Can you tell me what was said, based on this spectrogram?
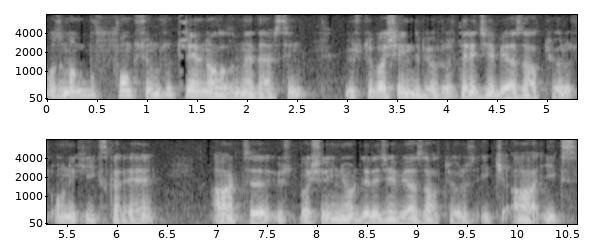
O zaman bu fonksiyonumuzun türevini alalım ne dersin? Üstü başa indiriyoruz. Dereceye bir azaltıyoruz. 12x kare artı üst başa iniyor. Dereceye bir azaltıyoruz. 2ax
